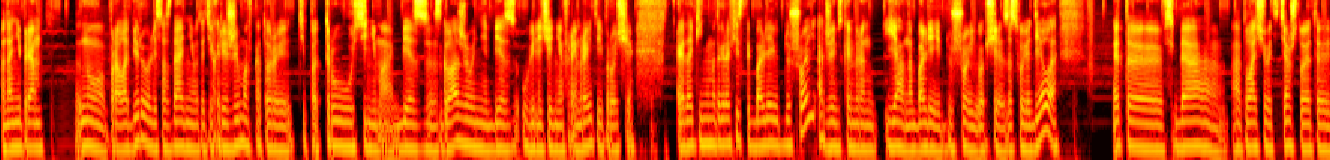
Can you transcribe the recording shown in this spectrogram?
Вот они прям ну, пролоббировали создание вот этих режимов, которые типа true cinema, без сглаживания, без увеличения фреймрейта и прочее. Когда кинематографисты болеют душой, а Джеймс Кэмерон явно болеет душой вообще за свое дело, это всегда оплачивается тем, что это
